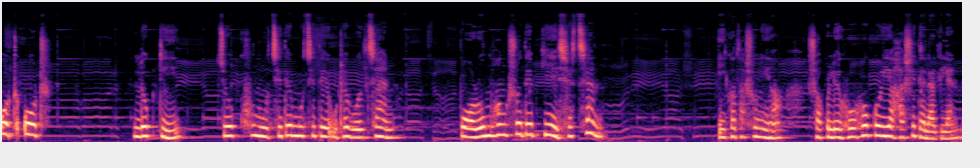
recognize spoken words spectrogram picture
ওঠ ওঠ। লোকটি চক্ষু মুছিতে মুছিতে উঠে বলছেন পরমহংসদেব কি এসেছেন? এই কথা শুনিয়া সকলে হো হো করিয়া হাসিতে লাগিলেন।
